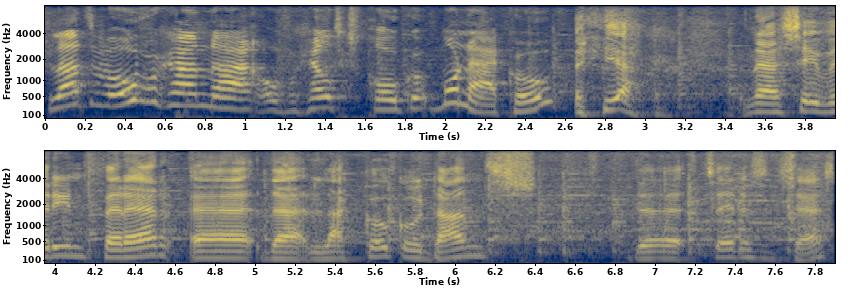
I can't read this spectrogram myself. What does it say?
Laten we overgaan naar, over geld gesproken, Monaco. Ja, naar Severin Ferrer, eh, de La Coco Dance, de 2006.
